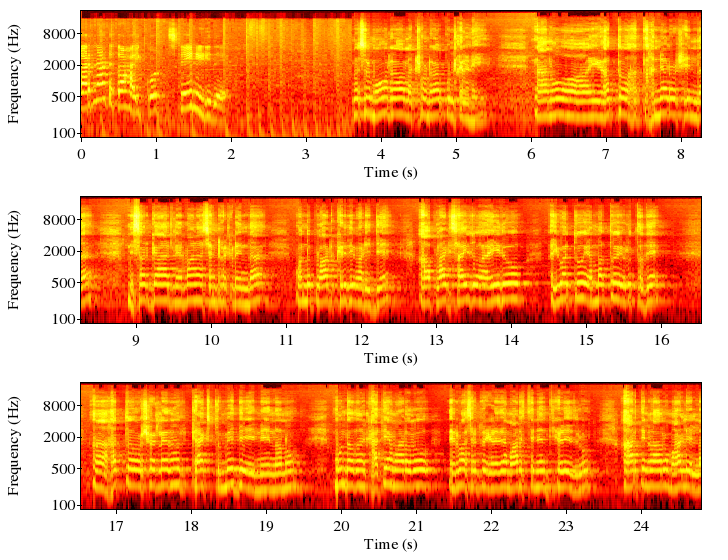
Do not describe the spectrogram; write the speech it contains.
ಕರ್ನಾಟಕ ಹೈಕೋರ್ಟ್ ಸ್ಟೇ ನೀಡಿದೆ. ಮೋಹನ್ ರಾವ್ ಲಕ್ಷ್ಮಣರಾವ್ ಕುಲಕರ್ಣಿ. ನಾನು ಈಗ ಹತ್ತು ಹತ್ತು, ಹನ್ನೆರಡು ವರ್ಷದಿಂದ ನಿಸರ್ಗ ನಿರ್ಮಾಣ ಸೆಂಟರ್ ಕಡೆಯಿಂದ ಒಂದು ಪ್ಲಾಟ್ ಖರೀದಿ ಮಾಡಿದ್ದೆ. ಆ ಪ್ಲಾಟ್ ಸೈಜು ಐದು, ಐವತ್ತು, ಎಂಬತ್ತು ಇರುತ್ತದೆ. ಹತ್ತು ವರ್ಷಗಟ್ಟಲೆ ಟ್ಯಾಕ್ಸ್ ತುಂಬಿದ್ದೇನೆ ನಾನು. ಮುಂದೆ ಅದನ್ನು ಖಾತೆ ಮಾಡಲು ನಿರ್ಮಾಣ ಸೆಂಟರ್ ಹೇಳಿದೆ ಮಾಡಿಸ್ತೀನಿ ಅಂತ ಹೇಳಿದರು. ಆರು ತಿಂಗಳಾದರೂ ಮಾಡಲಿಲ್ಲ.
